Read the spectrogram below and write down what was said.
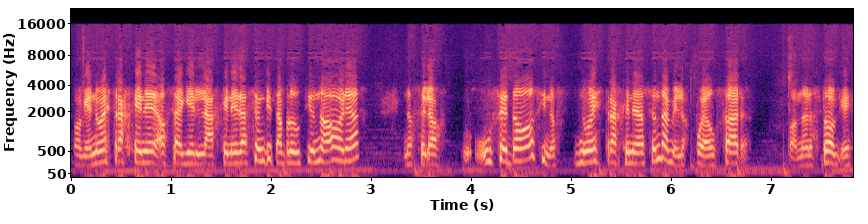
Porque nuestra generación, o sea, que la generación que está produciendo ahora no se los use todos, sino nuestra generación también los pueda usar cuando nos toque.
